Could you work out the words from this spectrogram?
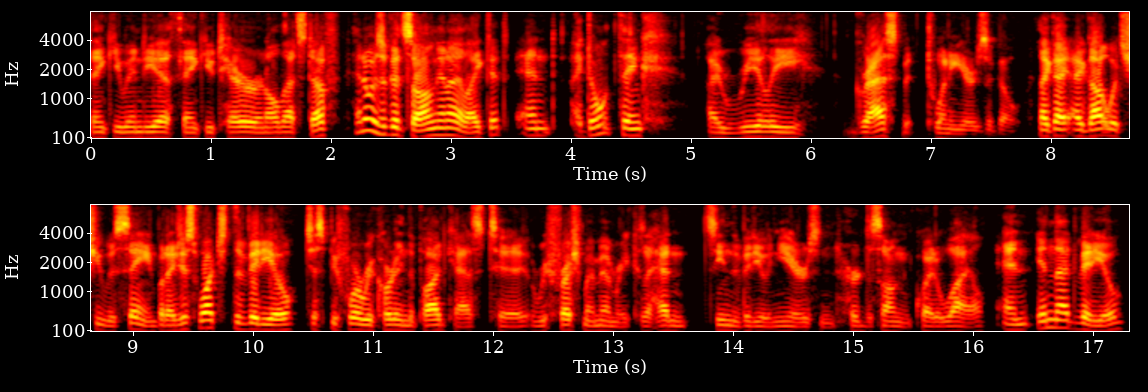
Thank you, India, thank you, Terror, and all that stuff. And it was a good song, and I liked it. And I don't think I really grasped it 20 years ago. Like, I, I got what she was saying, but I just watched the video just before recording the podcast to refresh my memory because I hadn't seen the video in years and heard the song in quite a while. And in that video,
